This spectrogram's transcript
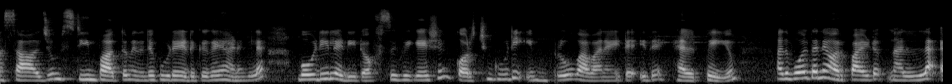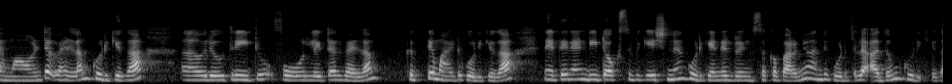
മസാജും സ്റ്റീം പാത്തും ഇതിന്റെ കൂടെ എടുക്കുകയാണെങ്കിൽ ബോഡിയിലെ ഡീടോക്സിഫിക്കേഷൻ കുറച്ചും കൂടി ഇമ്പ്രൂവ് ആവാനായിട്ട് ഇത് ഹെൽപ്പ് ചെയ്യും. അതുപോലെ തന്നെ ഉറപ്പായിട്ടും നല്ല എമൗണ്ട് വെള്ളം കുടിക്കുക. ഒരു ത്രീ ടു ഫോർ ലിറ്റർ വെള്ളം കൃത്യമായിട്ട് കുടിക്കുക. നേരത്തെ ഞാൻ ഡീടോക്സിഫിക്കേഷന് കുടിക്കേണ്ട ഡ്രിങ്ക്സ് ഒക്കെ പറഞ്ഞു. അതിന്റെ കൂടുതൽ അതും കുടിക്കുക.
